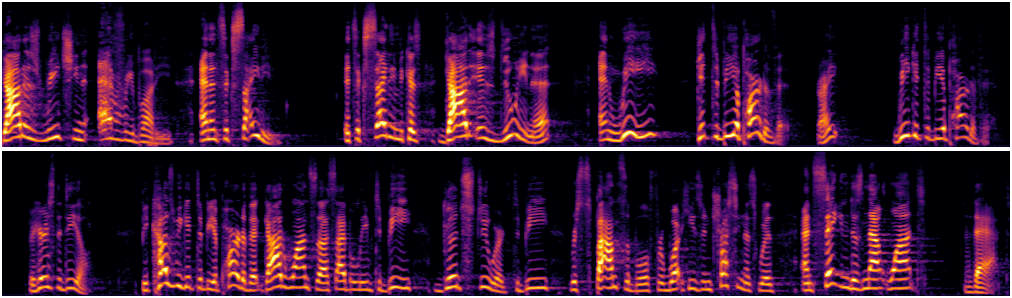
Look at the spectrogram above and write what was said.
God is reaching everybody, and it's exciting. It's exciting because God is doing it, and we get to be a part of it, right? We get to be a part of it. But here's the deal because we get to be a part of it, God wants us, I believe, to be good stewards, to be responsible for what He's entrusting us with, and Satan does not want that.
